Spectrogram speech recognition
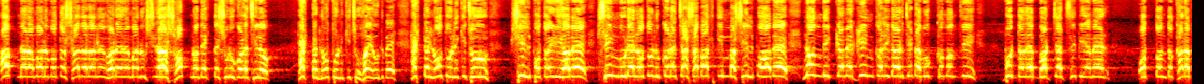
আপনার আমার মতো সাধারণ ঘরের মানুষরা স্বপ্ন দেখতে শুরু করেছিল। একটা নতুন কিছু হয়ে উঠবে, একটা নতুন কিছু শিল্প তৈরি হবে, সিঙ্গুরে নতুন করে চাষাবাদ কিংবা শিল্প হবে। নন্দীগ্রামে গ্রিন করিডর, যেটা মুখ্যমন্ত্রী বুদ্ধদেব ভট্টাচার্য সিপিএম এর অত্যন্ত খারাপ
